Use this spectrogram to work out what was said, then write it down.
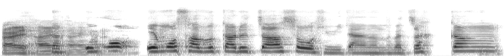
はいはいはい、はい。エモエモサブカルチャー消費みたいなのが若干、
